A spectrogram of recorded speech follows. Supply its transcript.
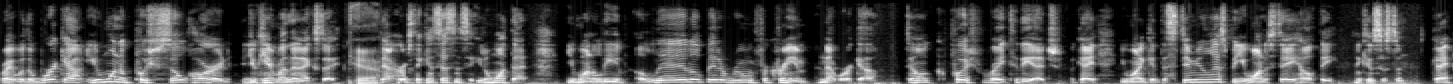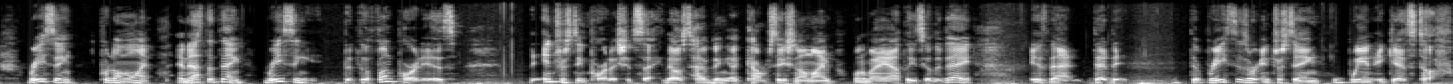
right? With a workout, you want to push so hard that you can't run the next day. Yeah. That hurts the consistency. You don't want that. You want to leave a little bit of room for cream in that workout. Don't push right to the edge. Okay. You want to get the stimulus, but you want to stay healthy and consistent. Okay. Racing, you put it on the line. And that's the thing. Racing, the, the fun part is the interesting part, I should say. I was having a conversation online. With one of my athletes the other day is that that the, the races are interesting when it gets tough,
